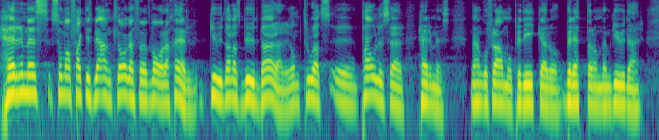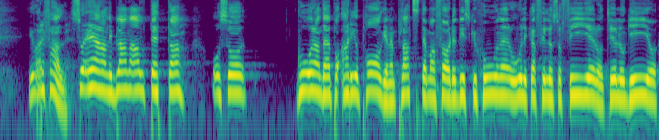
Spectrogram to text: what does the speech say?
Hermes, som man faktiskt blir anklagad för att vara själv, gudarnas budbärare. De tror att eh, Paulus är Hermes när han går fram och predikar och berättar om vem Gud är. I varje fall så är han ibland allt detta och så går han där på Areopagen, en plats där man förde diskussioner och olika filosofier och teologi och,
